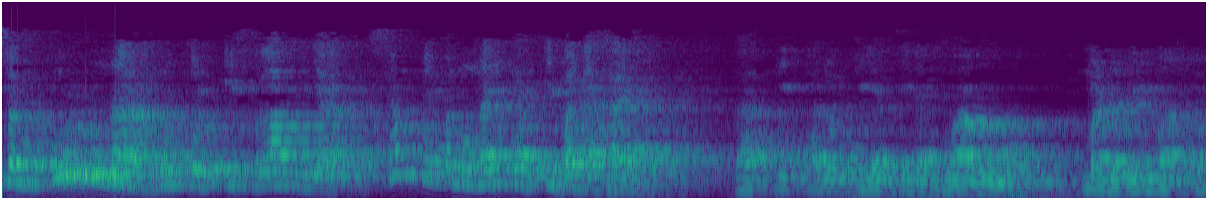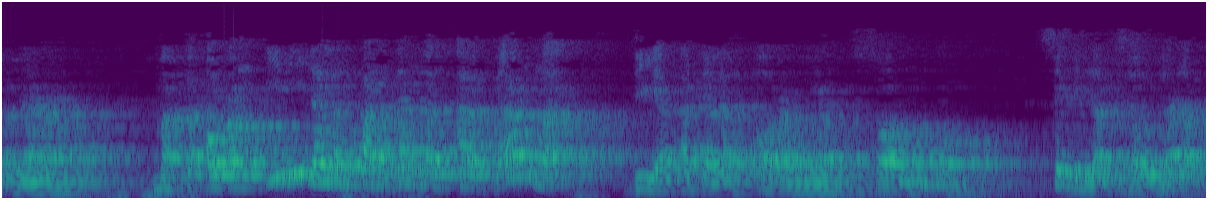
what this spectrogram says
sempurna rukun Islamnya. Sampai menunaikan ibadah haji. Tapi kalau dia tidak mau menerima kebenaran. Maka orang ini dalam pandangan agama dia adalah orang yang sombong. Segenap saudara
